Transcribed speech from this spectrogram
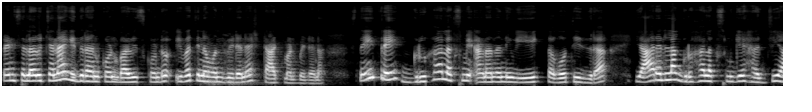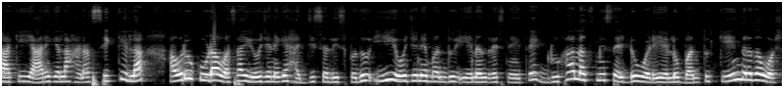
friends ಎಲ್ಲರೂ ಚೆನ್ನಾಗಿದ್ದೀರಾ ಅಂದ್ಕೊಂಡು ಭಾವಿಸ್ಕೊಂಡು ಇವತ್ತಿನ ಒಂದು ವಿಡಿಯೋನ ಸ್ಟಾರ್ಟ್ ಮಾಡಿಬಿಡೋಣ. ಸ್ನೇಹಿತರೆ, ಗೃಹಲಕ್ಷ್ಮಿ ಹಣನ ನೀವು ಹೇಗೆ ತಗೋತಿದ್ದೀರಾ? ಯಾರೆಲ್ಲ ಗೃಹಲಕ್ಷ್ಮಿಗೆ ಅರ್ಜಿ ಹಾಕಿ ಯಾರಿಗೆಲ್ಲ ಹಣ ಸಿಕ್ಕಿಲ್ಲ, ಅವರು ಕೂಡ ಹೊಸ ಯೋಜನೆಗೆ ಅರ್ಜಿ ಸಲ್ಲಿಸ್ಬೋದು. ಈ ಯೋಜನೆ ಬಂದು ಏನಂದರೆ ಸ್ನೇಹಿತರೆ, ಗೃಹಲಕ್ಷ್ಮಿ ಸೆಡ್ಡು ಒಡೆಯಲು ಬಂತು ಕೇಂದ್ರದ ಹೊಸ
